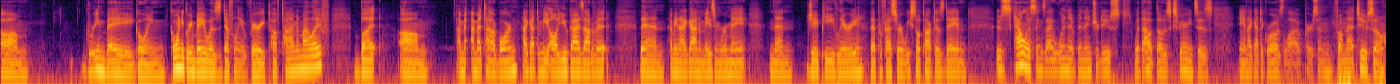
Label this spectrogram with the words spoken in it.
Um Green Bay going going to Green Bay was definitely a very tough time in my life, but um I met, I met Tyler Bourne. I got to meet all you guys out of it. Then I mean I got an amazing roommate and then JP Leary, that professor, we still talk to this day and there's countless things I wouldn't have been introduced without those experiences and I got to grow as a live person from that too. So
